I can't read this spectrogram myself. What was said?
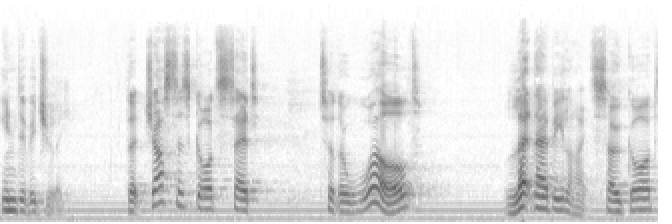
individually. That just as God said to the world, let there be light, so God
